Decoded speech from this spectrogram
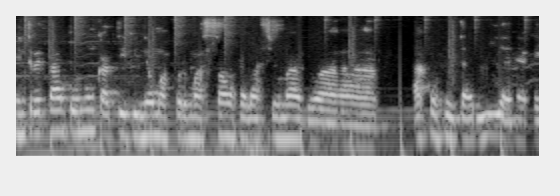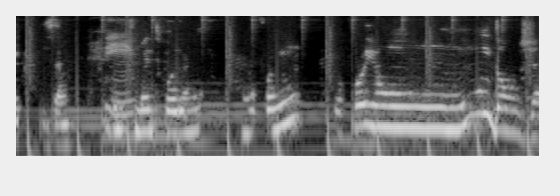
Entretanto, eu nunca tive nenhuma formação relacionada à, à confeitaria, né, cake design. Simplesmente foi um, foi um foi um, um dom já,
